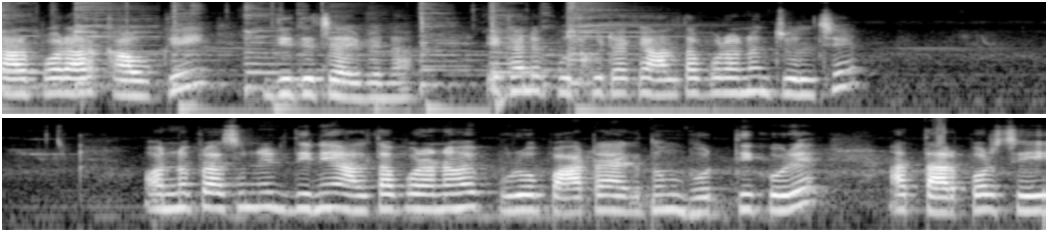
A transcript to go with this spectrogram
তারপর আর কাউকেই দিতে চাইবে না। এখানে পুচকুটাকে আলতা পরানো চলছে। অন্নপ্রাশনের দিনে আলতা পরানো হয় পুরো পাটা একদম ভর্তি করে, আর তারপর সেই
